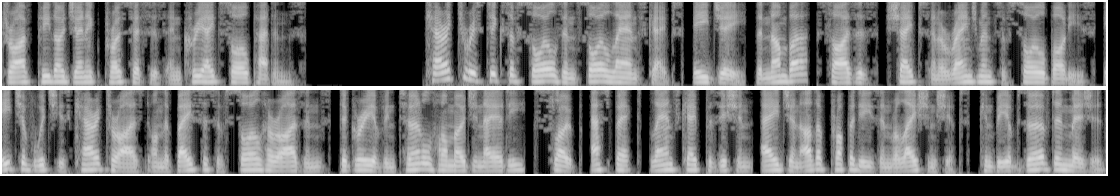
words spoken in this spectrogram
drive pedogenic processes and create soil patterns. Characteristics of soils and soil landscapes, e.g., the number, sizes, shapes and arrangements of soil bodies, each of which is characterized on the basis of soil horizons, degree of internal homogeneity, slope, aspect, landscape position, age and other properties and relationships, can be observed and measured.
